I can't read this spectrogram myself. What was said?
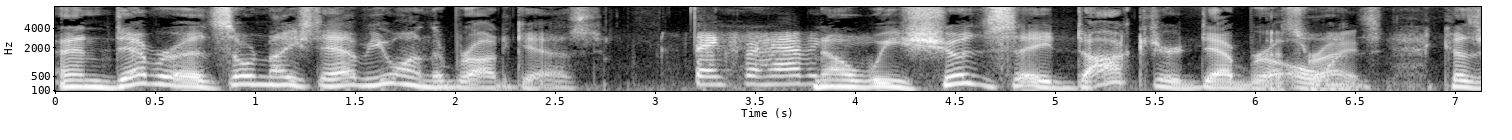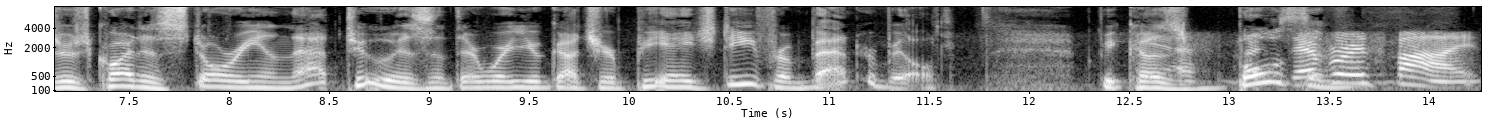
And Deborah, it's so nice to have you on the broadcast. Thanks for having now, me. Now, we should say Dr. Deborah That's Owens, because right. there's quite a story in that, too, isn't there, where you got your PhD from Vanderbilt? Because yes, both Deborah of, is fine.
